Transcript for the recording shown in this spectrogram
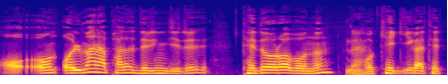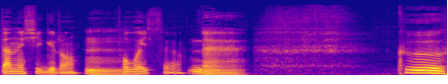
어, 어, 얼마나 받아들인지를 되돌아보는 네. 뭐 계기가 됐다는 식으로 음. 보고 있어요. 네. 그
